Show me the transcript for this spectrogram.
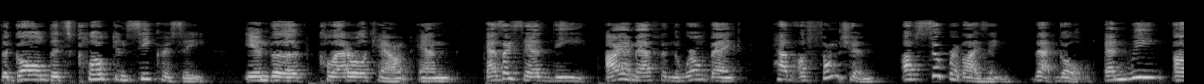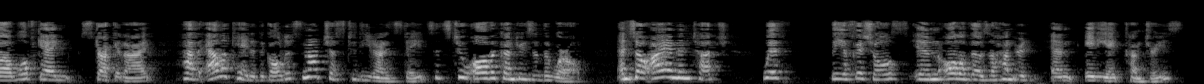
the gold that's cloaked in secrecy in the collateral account. And as I said, the IMF and the World Bank have a function of supervising that gold. And we, uh, Wolfgang Struck and I, have allocated the gold. It's not just to the United States, it's to all the countries of the world. And so I am in touch with the officials in all of those 188 countries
